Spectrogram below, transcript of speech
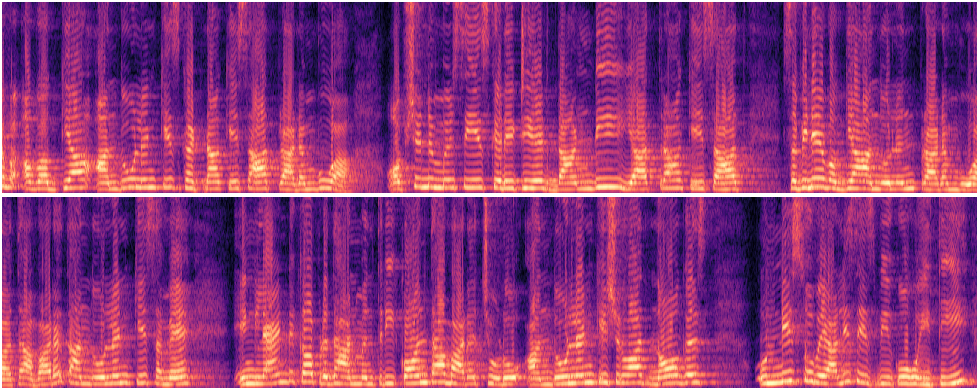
अवज्ञा आंदोलन किस घटना के साथ प्रारंभ हुआ? Option number C is correct here Dandi यात्रा के साथ सविनय अवज्ञा आंदोलन प्रारंभ हुआ था। भारत आंदोलन के समय इंग्लैंड का प्रधानमंत्री कौन था? भारत छोड़ो। आंदोलन की शुरुआत 9 अगस्त 1942 ईस्वी को हुई थी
